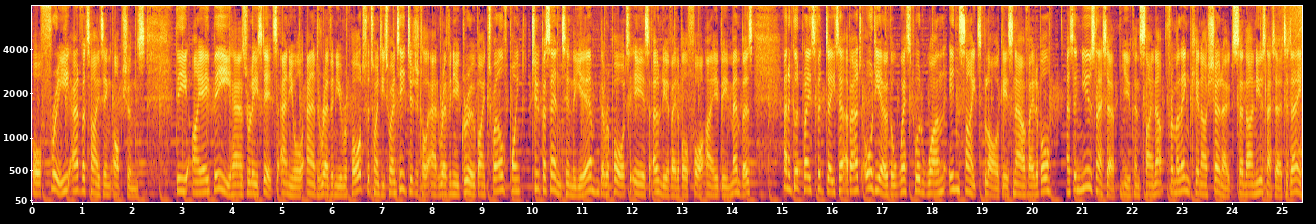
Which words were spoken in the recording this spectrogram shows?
or free advertising options. The IAB has released its annual ad revenue report for 2020. Digital ad revenue grew by 12.2% in the year. The report is only available for IAB members and a good place for data about audio. The Westwood One Insights blog is now available as a newsletter. You can sign up from a link in our show notes and our newsletter today.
